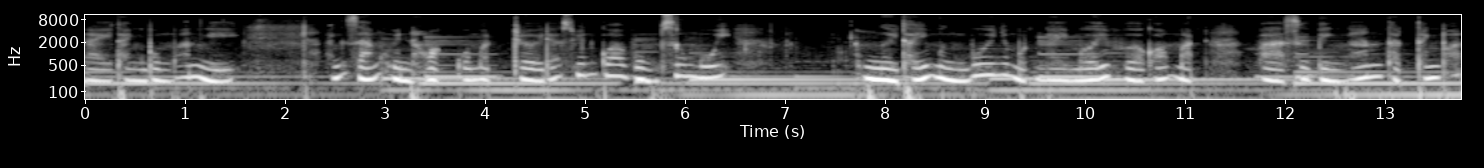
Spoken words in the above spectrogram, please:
này thành vùng an nghỉ. Ánh sáng huyền hoặc của mặt trời đã xuyên qua vùng sương muối. Người thấy mừng vui như một ngày mới vừa có mặt và sự bình an thật thanh thoát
